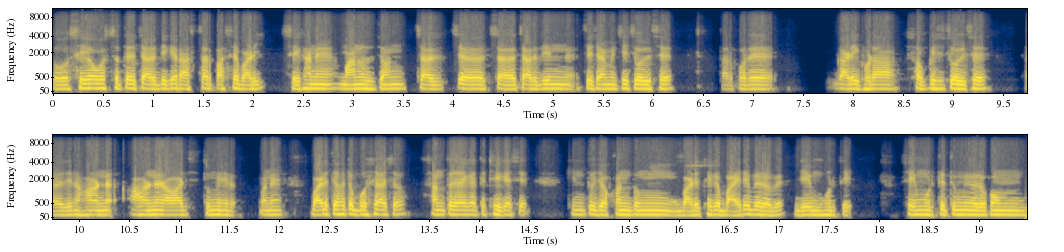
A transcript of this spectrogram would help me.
তো সেই অবস্থাতে চারিদিকে রাস্তার পাশে বাড়ি। সেখানে মানুষজন চার- চারিদিন চেঁচামেচি চলছে। তারপরে গাড়ি ঘোড়া সবকিছু চলছে। চারিদিন হর্ন, হর্নের আওয়াজ। তুমি মানে বাড়িতে হয়তো বসে আছো, শান্ত জায়গাতে ঠিক আছে। কিন্তু যখন তুমি বাড়ি থেকে বাইরে বেরোবে যে মুহূর্তে, সেই মুহূর্তে তুমি ওরকম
